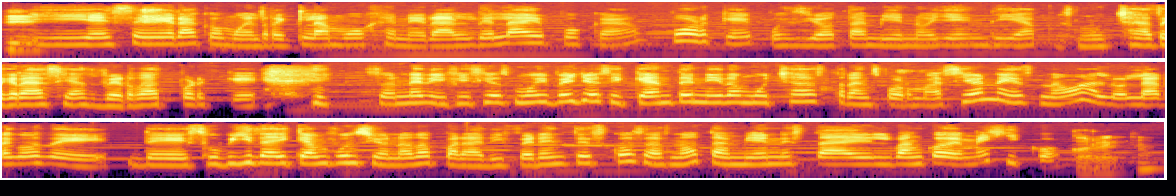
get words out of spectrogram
Sí. Y ese era como el reclamo general de la época, porque pues yo también hoy en día, pues muchas gracias, ¿verdad? Porque son edificios muy bellos y que han tenido muchas transformaciones, ¿no? A lo largo de, de su vida y que han funcionado para diferentes cosas, ¿no? También está el Banco de México. Correcto,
